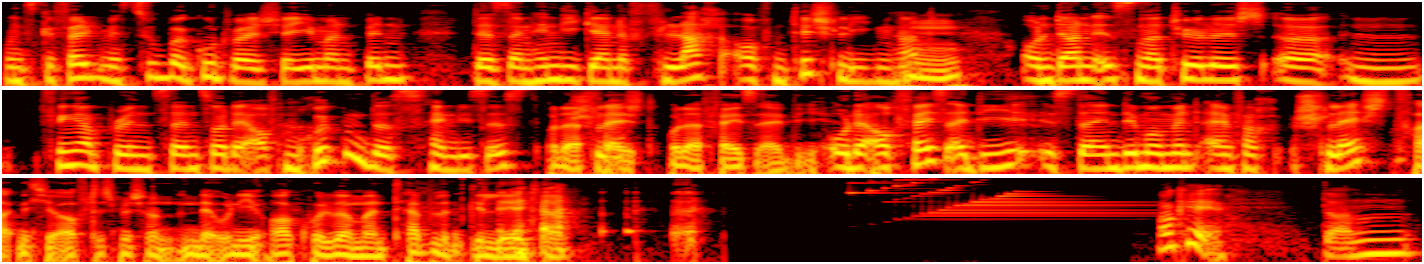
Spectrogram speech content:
und es gefällt mir super gut, weil ich ja jemand bin, der sein Handy gerne flach auf dem Tisch liegen hat. Mhm. Und dann ist natürlich äh, ein Fingerprint-Sensor, der auf dem Rücken des Handys ist, Oder, schlecht. Face, oder Face ID. Oder auch Face ID ist da in dem Moment einfach schlecht. Frag nicht, wie oft ich mich schon in der Uni awkward über mein Tablet gelehnt Ja. habe. Okay, dann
